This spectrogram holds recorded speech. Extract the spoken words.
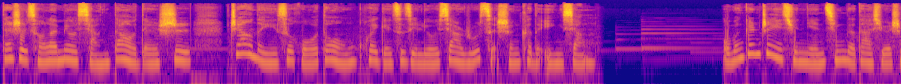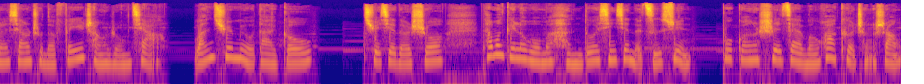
但是从来没有想到的是，这样的一次活动会给自己留下如此深刻的印象。我们跟这一群年轻的大学生相处的非常融洽，完全没有代沟。确切地说，他们给了我们很多新鲜的资讯，不光是在文化课程上，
